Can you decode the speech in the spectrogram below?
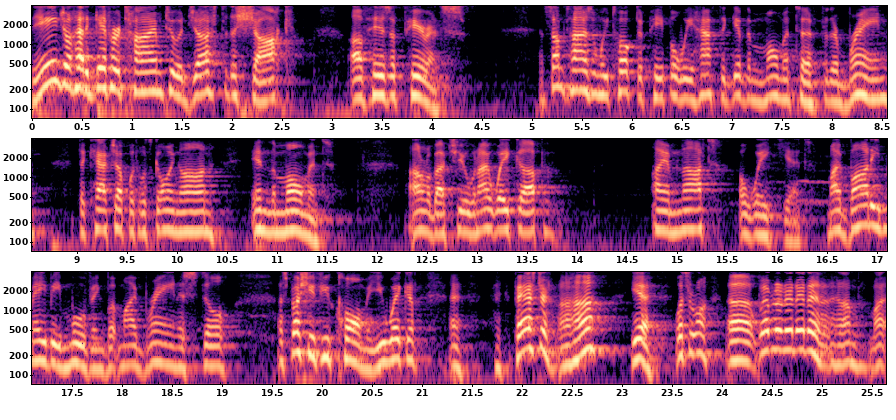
The angel had to give her time to adjust to the shock of his appearance. And sometimes when we talk to people, we have to give them a moment to, for their brain to catch up with what's going on in the moment. I don't know about you, when I wake up, I am not awake yet. My body may be moving, but my brain is still, especially if you call me. You wake up, uh, Pastor, uh huh, yeah, what's wrong? Uh, and I'm, my,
